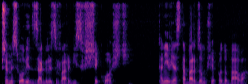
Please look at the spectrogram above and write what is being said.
Przemysłowiec zagryzł wargi z wściekłości. Ta niewiasta bardzo mu się podobała.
